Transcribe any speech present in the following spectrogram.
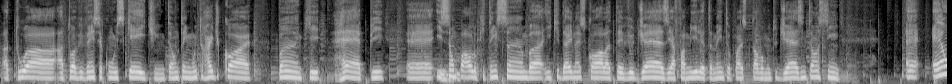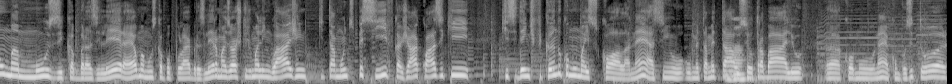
a, tua, a tua vivência com o skate. Então tem muito hardcore, punk, rap, é, e São uhum. Paulo que tem samba, e que daí na escola teve o jazz, e a família também, teu pai escutava muito jazz. Então, assim, é, é uma música brasileira, é uma música popular brasileira, mas eu acho que de uma linguagem que está muito específica já, quase que que se identificando como uma escola, né? Assim, o, o Metametal, uhum. o seu trabalho uh, como né, compositor,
